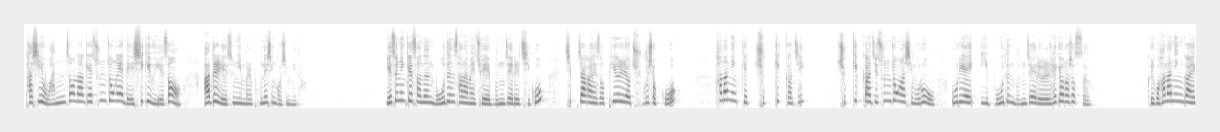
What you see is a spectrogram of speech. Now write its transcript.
다시 완전하게 순종해 내시기 위해서 아들 예수님을 보내신 것입니다. 예수님께서는 모든 사람의 죄의 문제를 지고 십자가에서 피 흘려 죽으셨고 하나님께 죽기까지 죽기까지 순종하심으로 우리의 이 모든 문제를 해결하셨어요. 그리고 하나님과의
